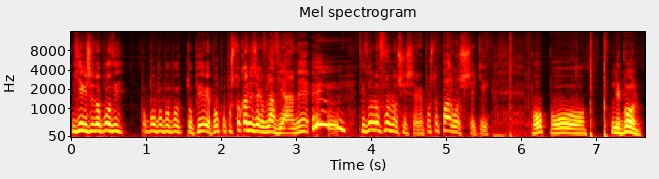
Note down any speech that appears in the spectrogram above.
γύρισε το πόδι. Το πήρε. Πώς το κάνεις ρε βλάβια, ναι. Τι δολοφόνος είσαι ρε. Πώς το πάγωσες εκεί. Πω, πω. Λοιπόν.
